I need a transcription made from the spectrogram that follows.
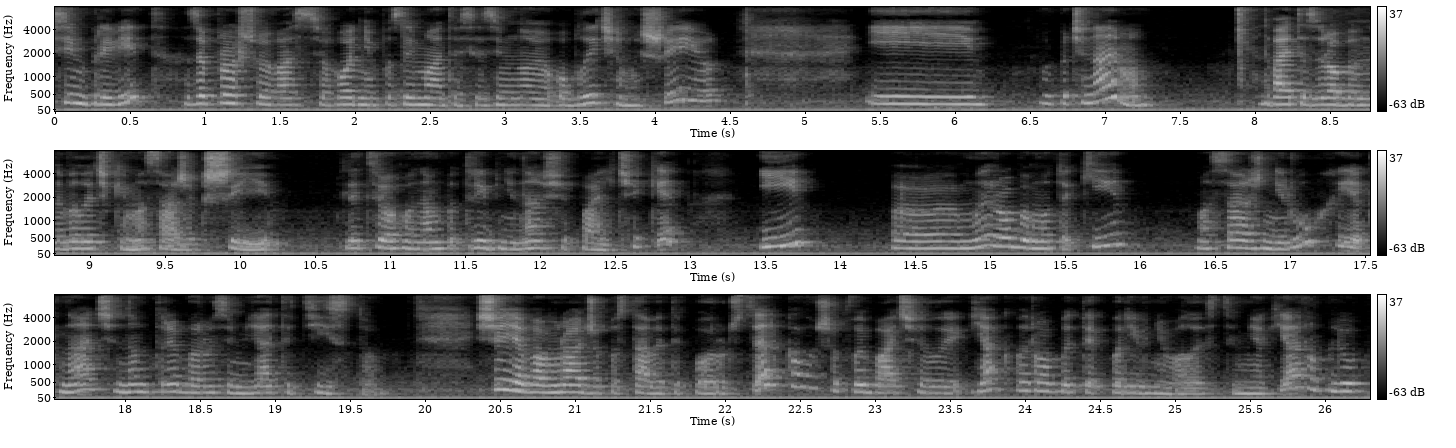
Всім привіт! Запрошую вас сьогодні позайматися зі мною обличчям і шиєю. І ми починаємо. Давайте зробимо невеличкий масажик шиї. Для цього нам потрібні наші пальчики. І е, ми робимо такі масажні рухи, як наче нам треба розім'яти тісто. Ще я вам раджу поставити поруч дзеркало, щоб ви бачили, як ви робите, порівнювали з тим, як я роблю.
